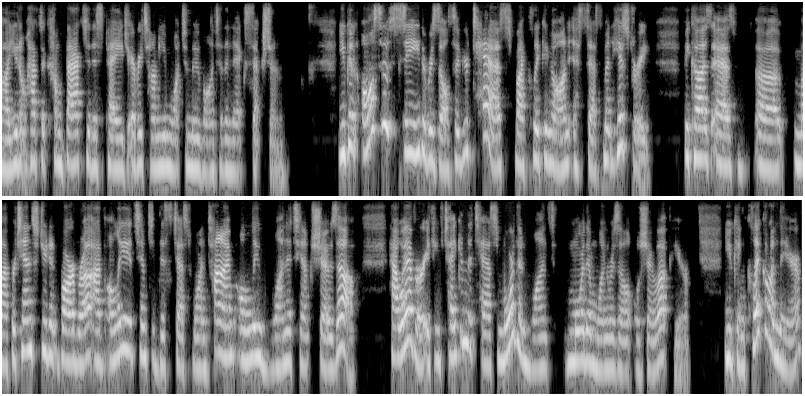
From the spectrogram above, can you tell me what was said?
Uh, you don't have to come back to this page every time you want to move on to the next section. You can also see the results of your test by clicking on Assessment History because as uh, my pretend student Barbara, I've only attempted this test one time, only one attempt shows up. However, if you've taken the test more than once, more than one result will show up here. You can click on there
